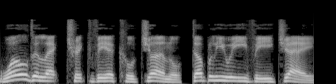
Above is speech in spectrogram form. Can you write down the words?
World Electric Vehicle Journal WEVJ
